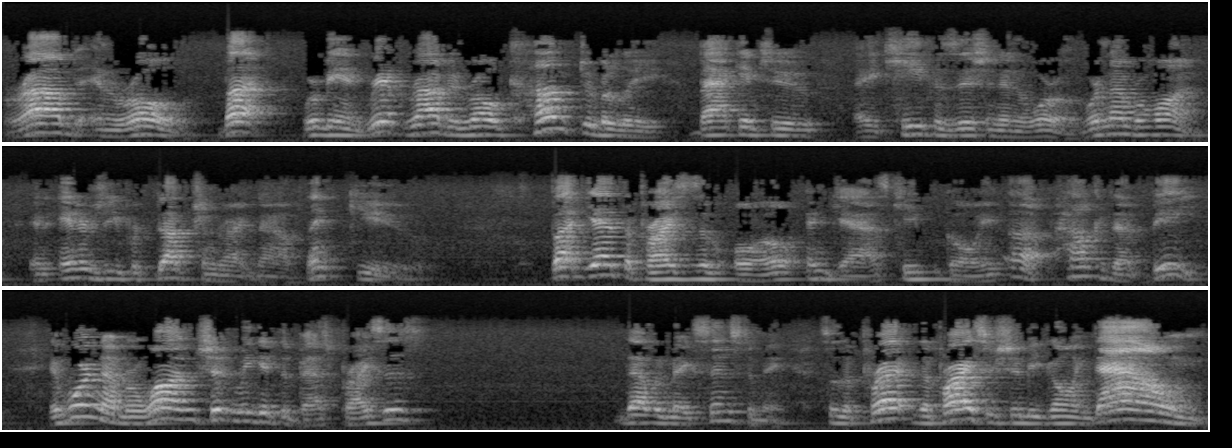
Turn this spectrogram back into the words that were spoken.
robbed, and rolled. But we're being ripped, robbed, and rolled comfortably back into a key position in the world. We're number one in energy production right now. Thank you. But yet the prices of oil and gas keep going up. How could that be? If we're number one, shouldn't we get the best prices? That would make sense to me. So the pre- the prices should be going down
